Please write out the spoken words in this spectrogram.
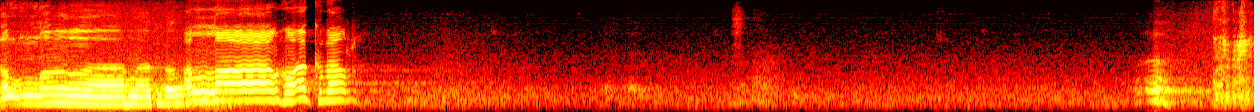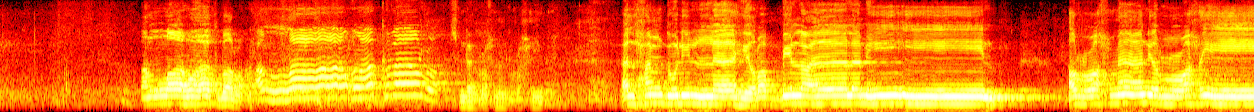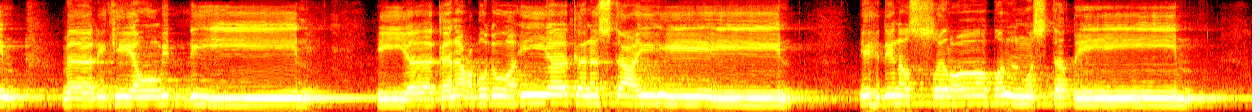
الله أكبر الله أكبر الله أكبر بسم الله الرحمن الرحيم الحمد لله رب العالمين. الرحمن الرحيم. مالك يوم الدين. إياك نعبد وإياك نستعين. اهدنا الصراط المستقيم.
